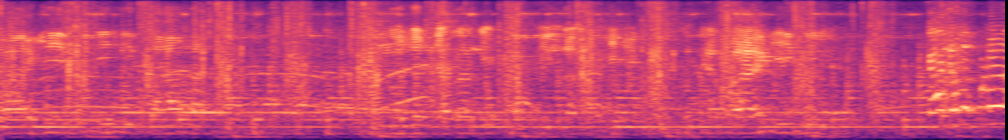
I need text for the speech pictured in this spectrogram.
वाघिनीचा मनोज चरणी पाटील आहे काय झालं पुढं?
